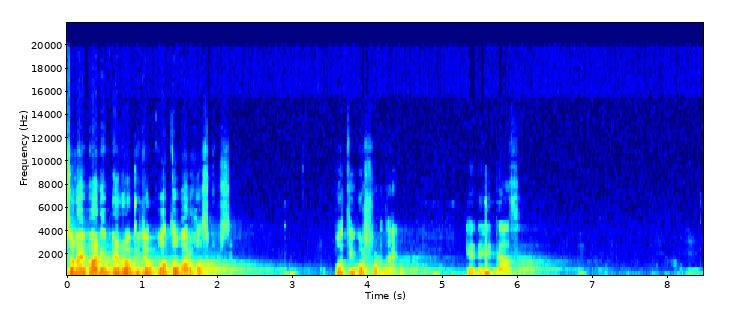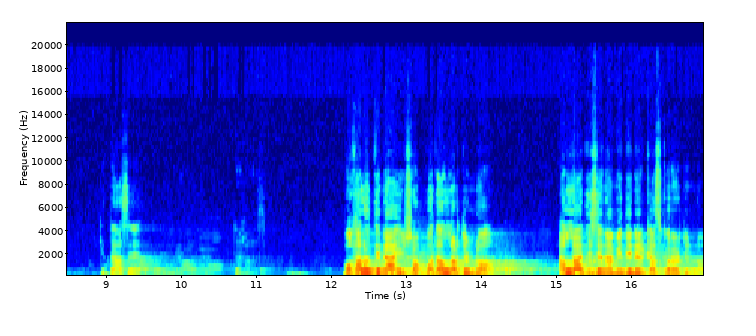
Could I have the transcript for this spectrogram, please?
সুলাইমান ইমনের অভিযোগ কতবার হজ করছে, প্রতি বছর যায়। কেন ইটা আছে? কিতা আছে? আছে বখালতি নাই, সম্পদ আল্লাহর জন্য। আল্লাহ দিছেন আমি দিনের কাজ করার জন্য।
